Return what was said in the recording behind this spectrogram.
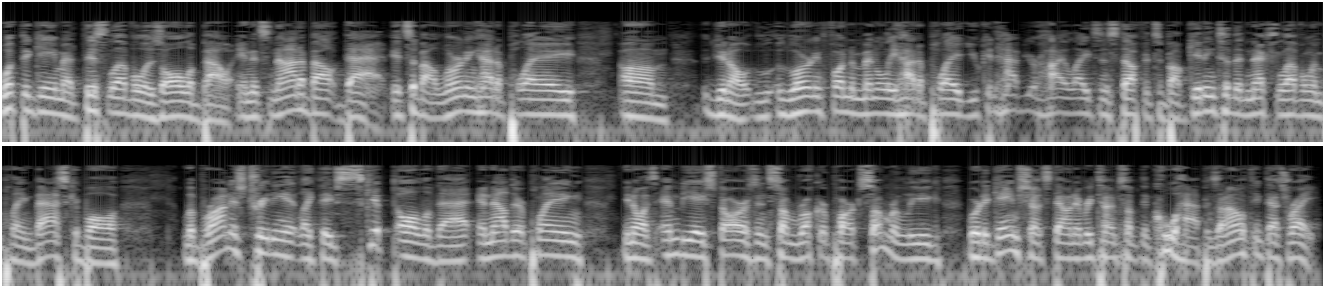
what the game at this level is all about. And it's not about that. It's about learning how to play, um, you know, learning fundamentally how to play. You can have your highlights and stuff. It's about getting to the next level and playing basketball. LeBron is treating it like they've skipped all of that and now they're playing, you know, as NBA stars in some Rucker Park Summer League where the game shuts down every time something cool happens. And I don't think that's right.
